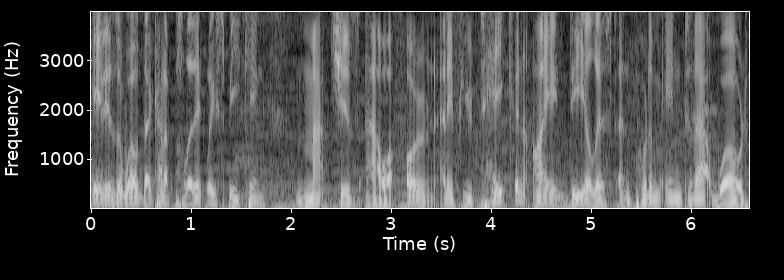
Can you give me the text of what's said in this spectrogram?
it is a world that kind of politically speaking matches our own. And if you take an idealist and put him into that world,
